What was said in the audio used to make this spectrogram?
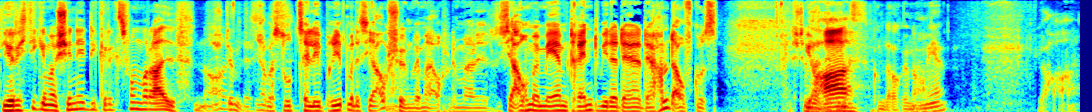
die richtige Maschine, die kriegst du vom Ralf. No. Stimmt. Das, Ja, aber so zelebriert man das ja auch schön, wenn man auch mal, das ist ja auch immer mehr im Trend wieder der, der Handaufguss. Das stimmt Ja. Kommt auch immer mehr. ja,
